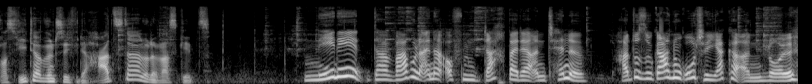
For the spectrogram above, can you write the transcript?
Roswitha wünscht sich wieder Hardstyle oder was gibt's? Nee, nee, da war wohl einer auf dem Dach bei der Antenne. Hatte sogar eine rote Jacke an, lol.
